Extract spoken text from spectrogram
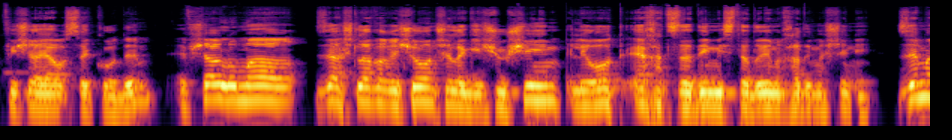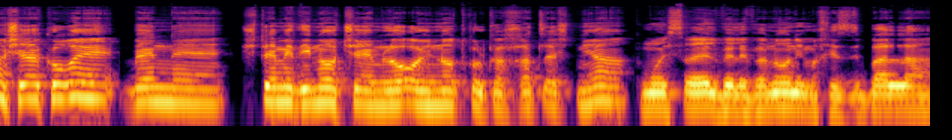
כפי שהיה עושה קודם. אפשר לומר, זה השלב הראשון של הגישושים, לראות איך הצדדים מסתדרים אחד עם השני. זה מה שהיה קורה בין uh, שתי מדינות שהן לא עוינות כל כך אחת לשנייה, כמו ישראל ולבנון עם החיזבאללה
